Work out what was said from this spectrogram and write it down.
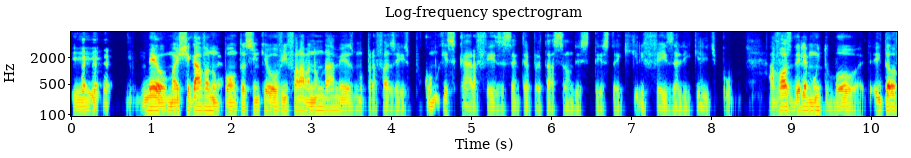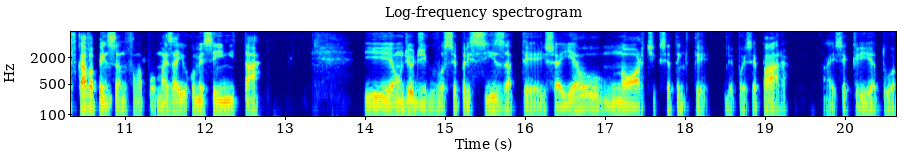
E, meu, mas chegava num ponto assim que eu ouvi e falava, não dá mesmo para fazer isso. Como que esse cara fez essa interpretação desse texto aí? O que, que ele fez ali? Que ele, tipo, a voz dele é muito boa. Então eu ficava pensando, falava, pô, mas aí eu comecei a imitar. E é onde eu digo, você precisa ter, isso aí é o norte que você tem que ter. Depois você para. Aí você cria a tua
